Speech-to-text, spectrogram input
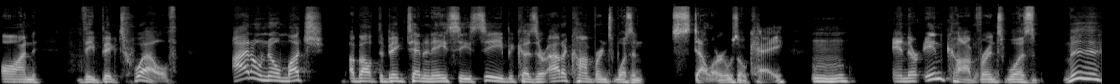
on the Big 12. I don't know much about the Big Ten and ACC because their out of conference wasn't stellar. It was okay. Mhm. And their in conference was meh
